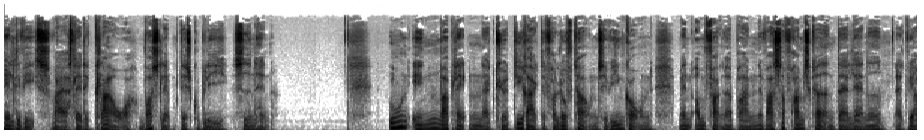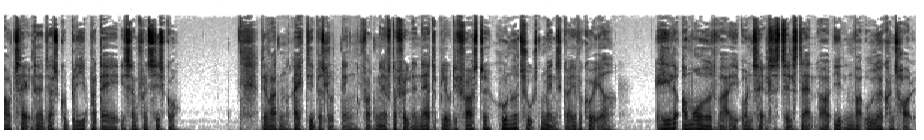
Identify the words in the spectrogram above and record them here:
Heldigvis var jeg slet ikke klar over, hvor slemt det skulle blive sidenhen. Ugen inden var planen at køre direkte fra lufthavnen til Vingården, men omfanget af brændene var så fremskreden, da jeg landede, at vi aftalte, at jeg skulle blive et par dage i San Francisco. Det var den rigtige beslutning, for den efterfølgende nat blev de første 100.000 mennesker evakueret. Hele området var i undtagelsestilstand, og ilden var ude af kontrol.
